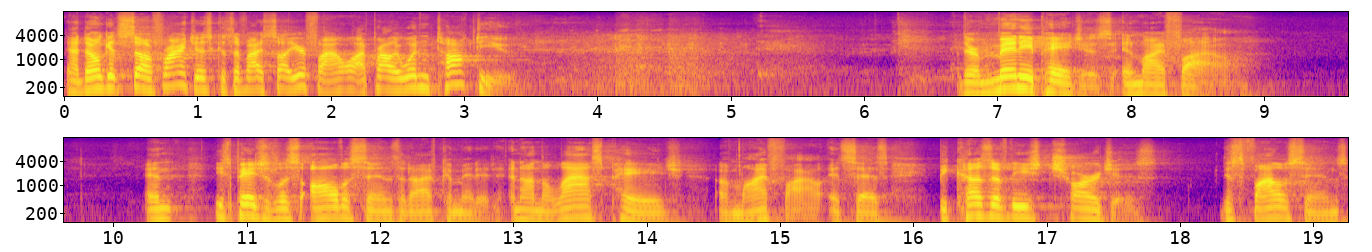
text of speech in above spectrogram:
Now, don't get self righteous because if I saw your file, I probably wouldn't talk to you. there are many pages in my file. And these pages list all the sins that I've committed. And on the last page of my file, it says, because of these charges, this file of sins,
